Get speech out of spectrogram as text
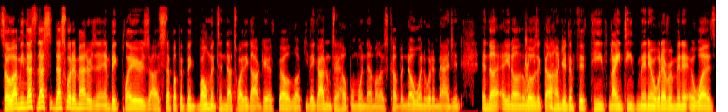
so I mean that's that's that's what it matters, and, and big players uh, step up at big moments, and that's why they got Gareth Bale. Look, they got him to help him win the MLS Cup, but no one would imagine in the you know in the, what was like the 115th, 19th minute or whatever minute it was.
